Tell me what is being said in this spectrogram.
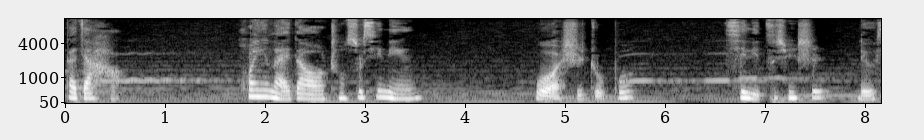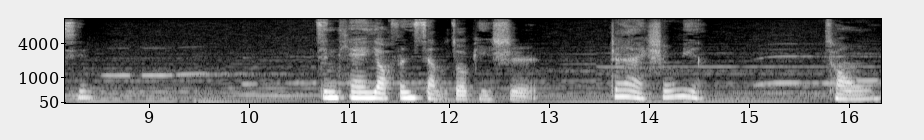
大家好，欢迎来到重塑心灵，我是主播心理咨询师刘星。今天要分享的作品是《珍爱生命》，从。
